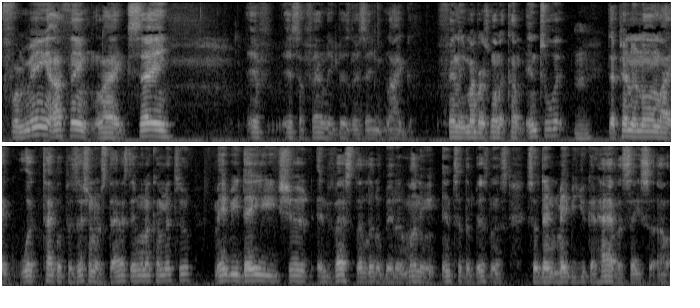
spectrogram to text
for me, I think like say if it's a family business and like family members want to come into it, Mhm. depending on like what type of position or status they want to come into, maybe they should invest a little bit of money into the business. So then maybe you can have a say so,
